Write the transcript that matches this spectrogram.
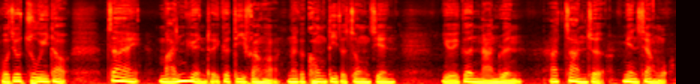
我就注意到，在蛮远的一个地方啊，那个空地的中间有一个男人，他站着面向我，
